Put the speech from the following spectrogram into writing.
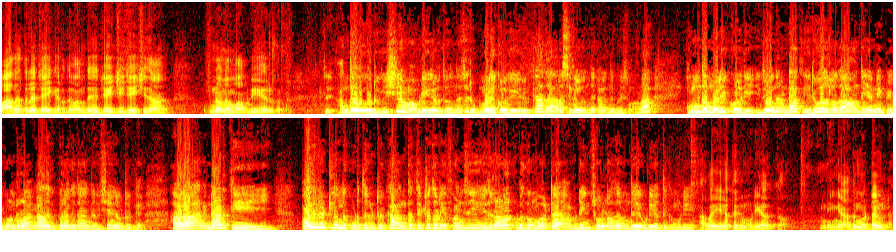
வாதத்தில் ஜெயிக்கிறது வந்து ஜெயிச்சு ஜெயிச்சு தான் இன்னும் நம்ம அப்படியே இருக்கிறோம். சரி, அந்த ஒரு விஷயம் அப்படிங்கிறது வந்து சரி மொழிக் கொள்கை இருக்குது அதை அரசுகள் வந்து கலந்து பேசணும். ஆனால் இந்த மொழிக் கொள்கை இது வந்து ரெண்டாயிரத்தி இருபதில் தான் வந்து என்ஐபி கொண்டு வராங்க. அதுக்கு பிறகு தான் இந்த விஷயங்கள் இருக்குது ஆனால் ரெண்டாயிரத்தி பதினெட்டுலேருந்து கொடுத்துக்கிட்டு இருக்க அந்த திட்டத்துடைய ஃபண்ட்ஸையும் இதனால கொடுக்க மாட்டேன் அப்படின்னு சொல்கிறத வந்து எப்படி ஏற்றுக்க முடியும்? அதை ஏற்றுக்க முடியாது தான். நீங்கள் அது மட்டும் இல்லை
